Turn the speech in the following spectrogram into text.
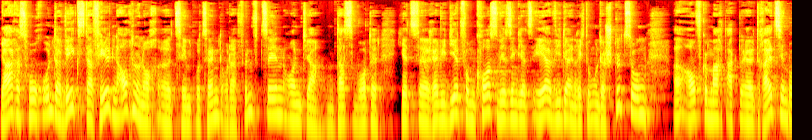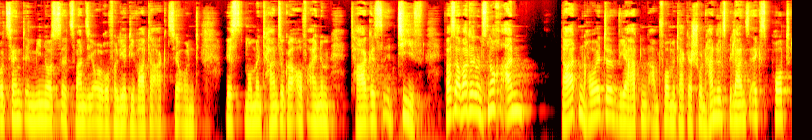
Jahreshoch unterwegs. Da fehlten auch nur noch äh, 10 Prozent oder 15. Und ja, das wurde jetzt äh, revidiert vom Kurs. Wir sind jetzt eher wieder in Richtung Unterstützung äh, aufgemacht. Aktuell 13 Prozent im Minus. 20 äh, Euro verliert die Warta-Aktie und ist momentan sogar auf einem Tagestief. Was erwartet uns noch an Daten heute? Wir hatten am Vormittag ja schon Handelsbilanz, Export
